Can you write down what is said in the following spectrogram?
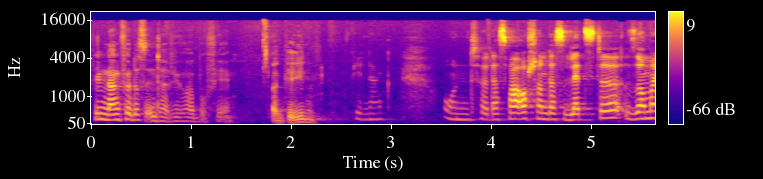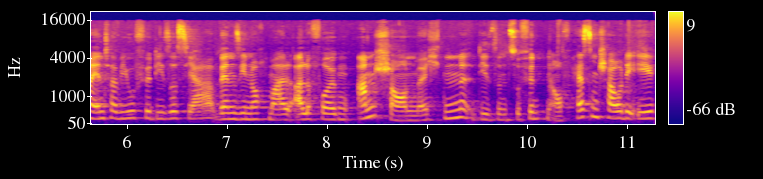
Vielen Dank für das Interview, Herr Bouffier. Danke Ihnen. Vielen Dank. Und äh, das war auch schon das letzte Sommerinterview für dieses Jahr. Wenn Sie noch mal alle Folgen anschauen möchten, die sind zu finden auf hessenschau.de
